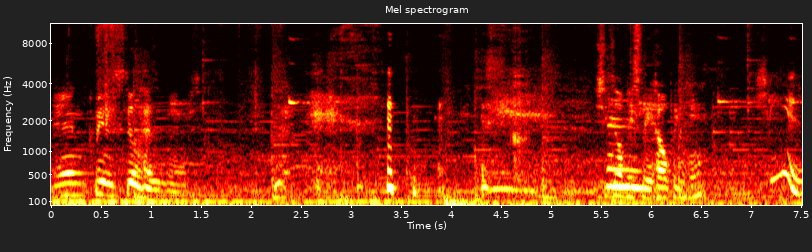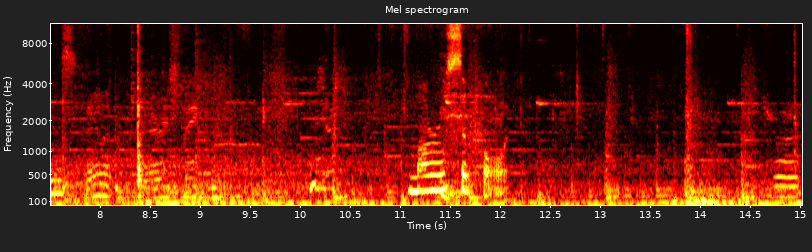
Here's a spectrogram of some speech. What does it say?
and Queen still hasn't moved. She's No. obviously helping here. She is. Sneaky. Moral support. Right.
